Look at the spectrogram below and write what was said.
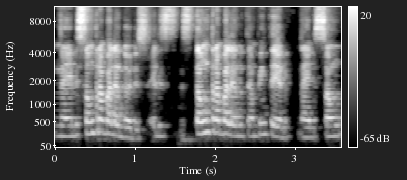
né? Eles são trabalhadores, eles estão trabalhando o tempo inteiro, né? Eles são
